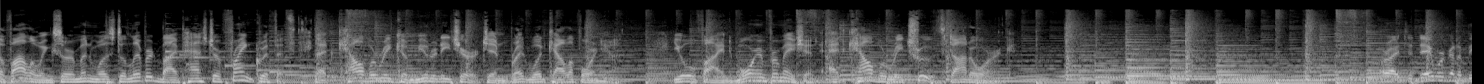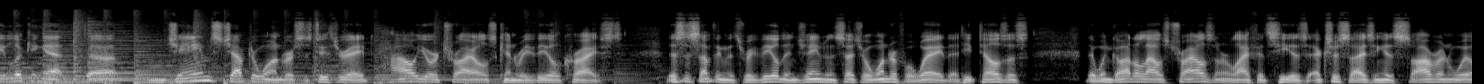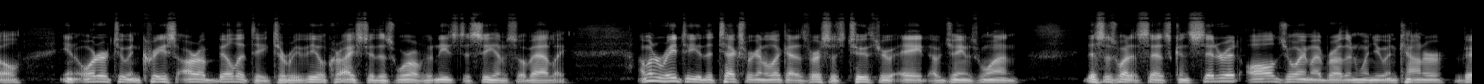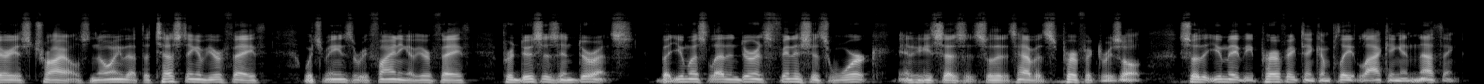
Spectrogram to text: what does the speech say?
The following sermon was delivered by Pastor Frank Griffith at Calvary Community Church in Brentwood, California. You'll find more information at calvarytruth.org. All right, today we're going to be looking at uh, James chapter 1, verses 2 through 8, how your trials can reveal Christ. This is something that's revealed in James in such a wonderful way that he tells us that when God allows trials in our life, it's he is exercising his sovereign will in order to increase our ability to reveal Christ to this world who needs to see him so badly. I'm going to read to you the text we're going to look at is verses 2 through 8 of James 1. This is what it says Consider it all joy, my brethren, when you encounter various trials, knowing that the testing of your faith, which means the refining of your faith, produces endurance. But you must let endurance finish its work, and he says it so that it's have its perfect result, so that you may be perfect and complete, lacking in nothing.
